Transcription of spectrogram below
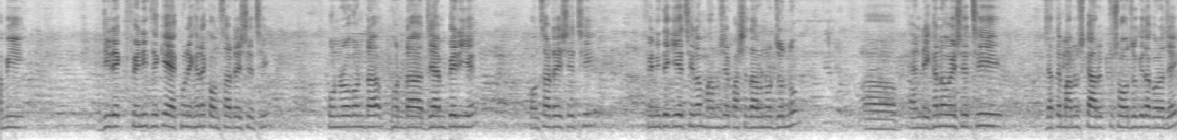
আমি ডিরেক্ট ফেনি থেকে এখন এখানে কনসার্টে এসেছি। পনেরো ঘণ্টা ঘণ্টা জ্যাম পেরিয়ে কনসার্টে এসেছি। ফেনিতে গিয়েছিলাম মানুষের পাশে দাঁড়ানোর জন্য। অ্যান্ড এখানেও এসেছি যাতে মানুষকে আরও একটু সহযোগিতা করা যায়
